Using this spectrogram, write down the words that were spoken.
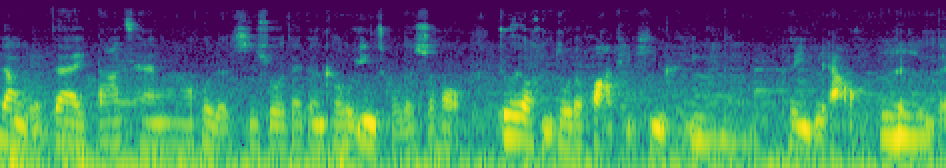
让我在搭餐啊，或者是说在跟客户应酬的时候，就会有很多的话题性可以、嗯可以聊，嗯。对不对。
